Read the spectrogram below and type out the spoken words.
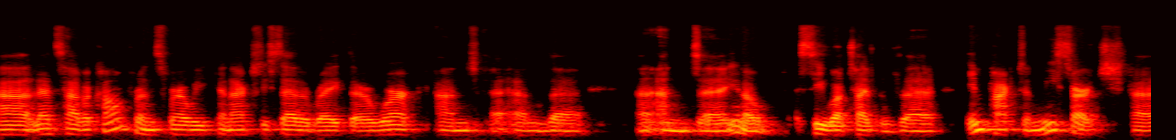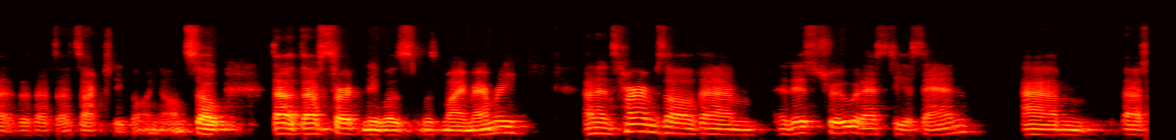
uh, let's have a conference where we can actually celebrate their work and, and, uh, and, uh, you know, see what type of, uh, impact and research, uh, that, that- that's actually going on. So that, that certainly was, was my memory. And in terms of, um, it is true at SDSN, um, that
